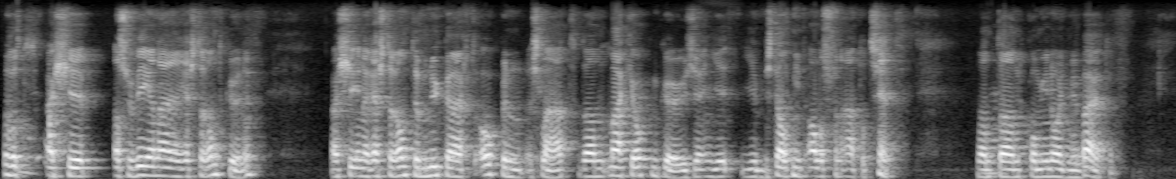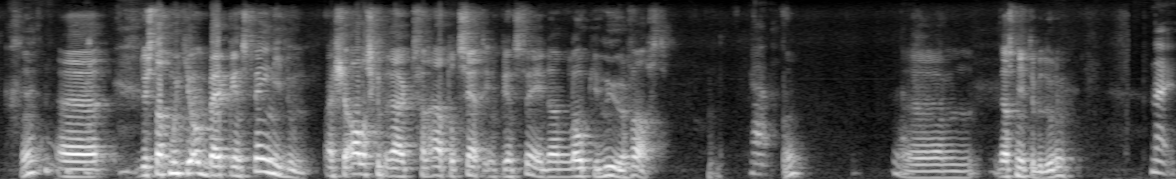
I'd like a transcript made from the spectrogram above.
Maar goed, als, je, als we weer naar een restaurant kunnen, als je in een restaurant de menukaart open slaat, dan maak je ook een keuze en je, je bestelt niet alles van A tot Z. Want dan kom je nooit meer buiten. Uh, dus dat moet je ook bij Prins 2 niet doen. Als je alles gebruikt van A tot Z in Prins 2, dan loop je muur vast. Ja. Uh, dat is niet de bedoeling. Nee,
